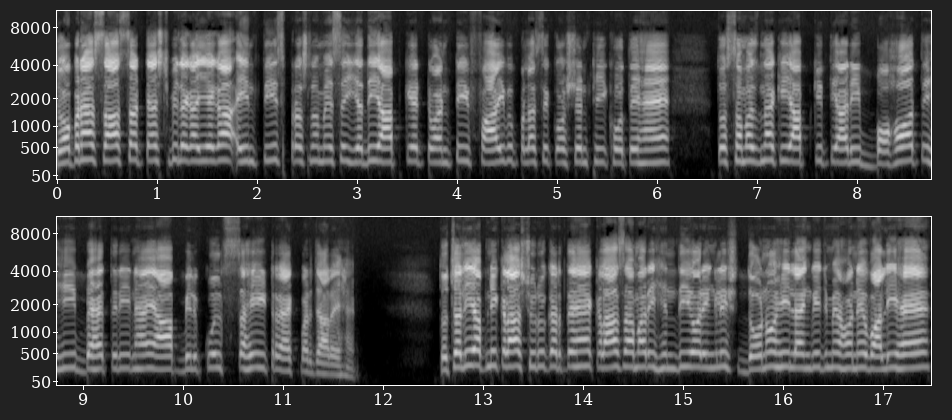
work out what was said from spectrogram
तो अपना साथ साथ टेस्ट भी लगाइएगा। इन तीस प्रश्नों में से यदि आपके ट्वेंटी फाइव प्लस क्वेश्चन ठीक होते हैं तो समझना कि आपकी तैयारी बहुत ही बेहतरीन है। आप बिल्कुल सही ट्रैक पर जा रहे हैं। तो चलिए अपनी क्लास शुरू करते हैं। क्लास हमारी हिंदी और इंग्लिश दोनों ही लैंग्वेज में होने वाली है।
